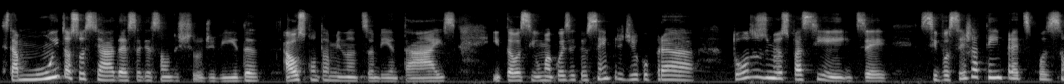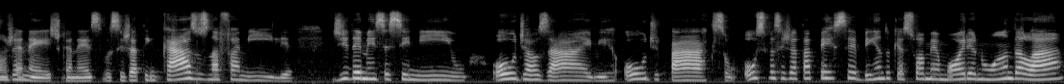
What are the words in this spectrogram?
está muito associada a essa questão do estilo de vida, aos contaminantes ambientais. Então, assim, uma coisa que eu sempre digo para todos os meus pacientes é se você já tem predisposição genética, né, se você já tem casos na família de demência senil ou de Alzheimer, ou de Parkinson, ou se você já está percebendo que a sua memória não anda lá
